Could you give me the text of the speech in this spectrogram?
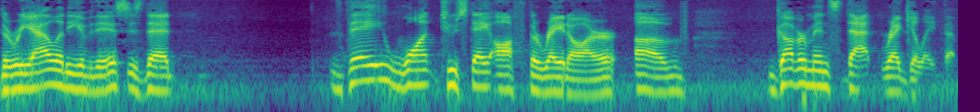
The reality of this is that they want to stay off the radar of governments that regulate them.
